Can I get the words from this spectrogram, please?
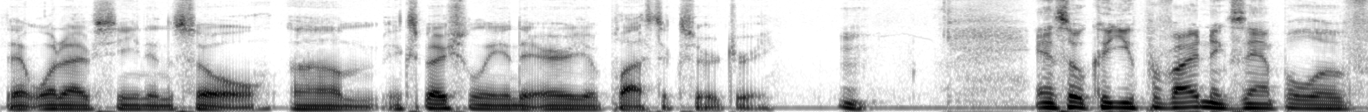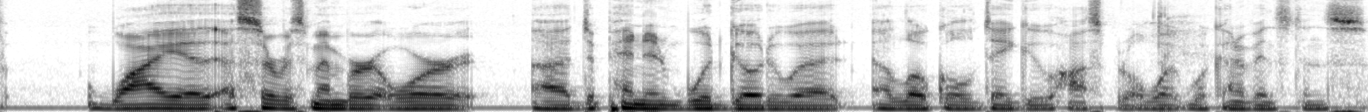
than what I've seen in Seoul, um, especially in the area of plastic surgery. And so, could you provide an example of why a, a service member or uh, dependent would go to a, a local Daegu hospital? What what kind of instance?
